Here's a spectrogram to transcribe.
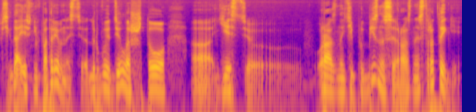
всегда есть в них потребность. Другое дело, что а, есть э, разные типы бизнеса, разные стратегии.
